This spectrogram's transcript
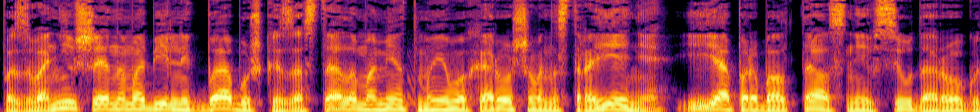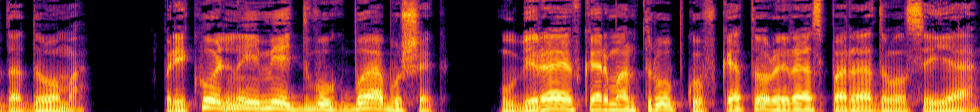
Позвонившая на мобильник бабушка застала момент моего хорошего настроения, и я проболтал с ней всю дорогу до дома. Прикольно иметь двух бабушек. Убирая в карман трубку, в который раз порадовался я.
